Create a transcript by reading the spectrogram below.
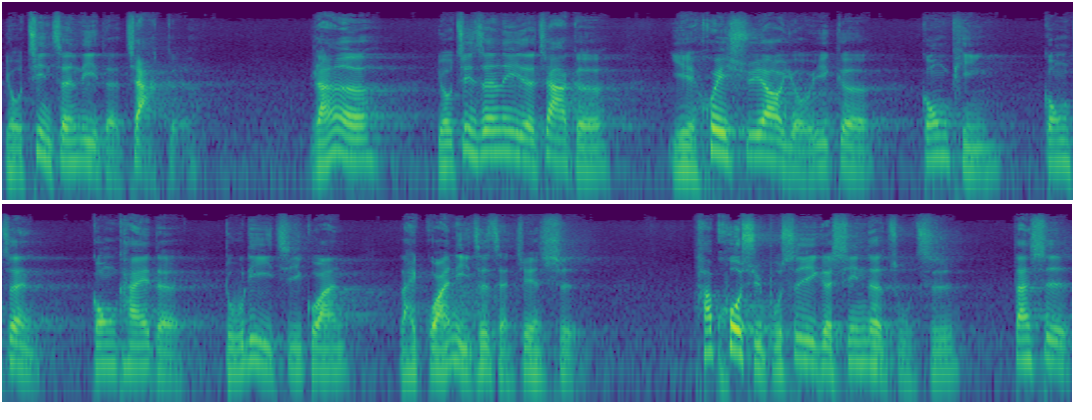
有竞争力的价格。然而，有竞争力的价格也会需要有一个公平、公正、公开的独立机关来管理这整件事。它或许不是一个新的组织，但是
